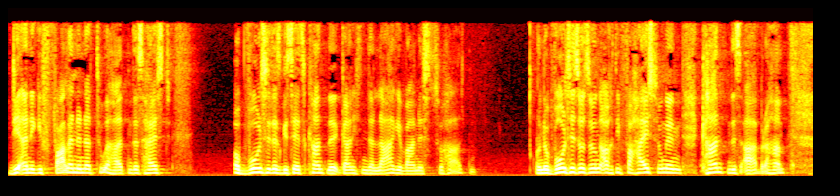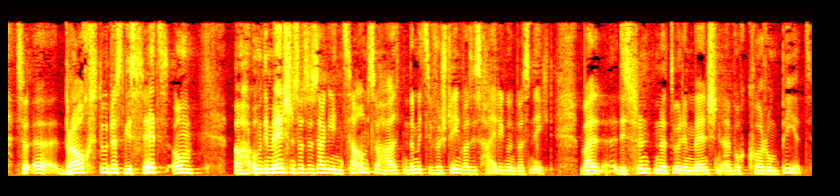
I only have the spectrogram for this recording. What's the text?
die eine gefallene Natur hatten. Das heißt, obwohl sie das Gesetz kannten, gar nicht in der Lage waren, es zu halten. Und obwohl sie sozusagen auch die Verheißungen kannten des Abraham, so, äh, brauchst du das Gesetz, um, äh, um die Menschen sozusagen in Zaum zu halten, damit sie verstehen, was ist heilig und was nicht. Weil die Sündennatur den Menschen einfach korrumpiert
